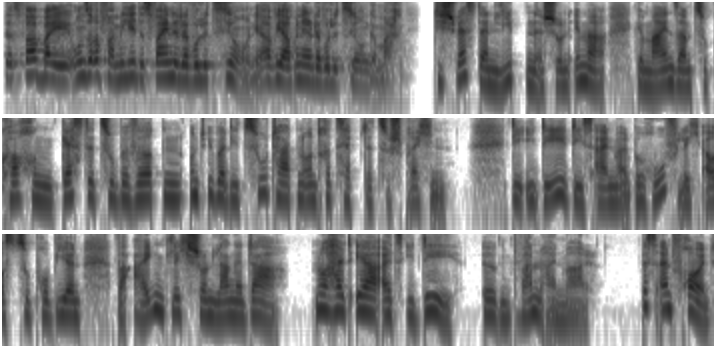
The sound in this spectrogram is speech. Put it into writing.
Das war bei unserer Familie, das war eine Revolution. Ja, wir haben eine Revolution gemacht. Die Schwestern liebten es schon immer, gemeinsam zu kochen, Gäste zu bewirten und über die Zutaten und Rezepte zu sprechen. Die Idee, dies einmal beruflich auszuprobieren, war eigentlich schon lange da, nur halt eher als Idee, irgendwann einmal. Bis ein Freund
